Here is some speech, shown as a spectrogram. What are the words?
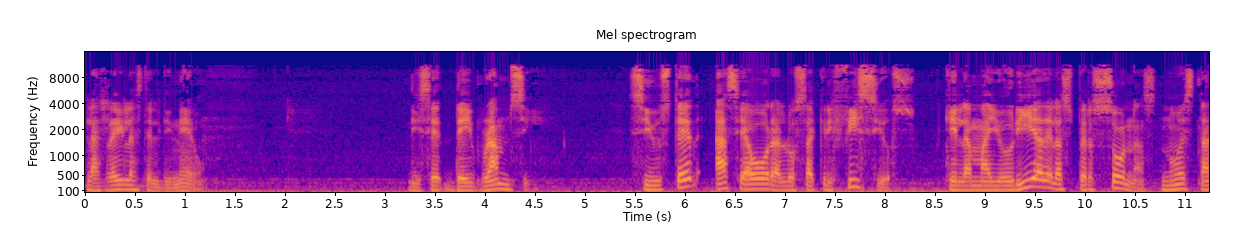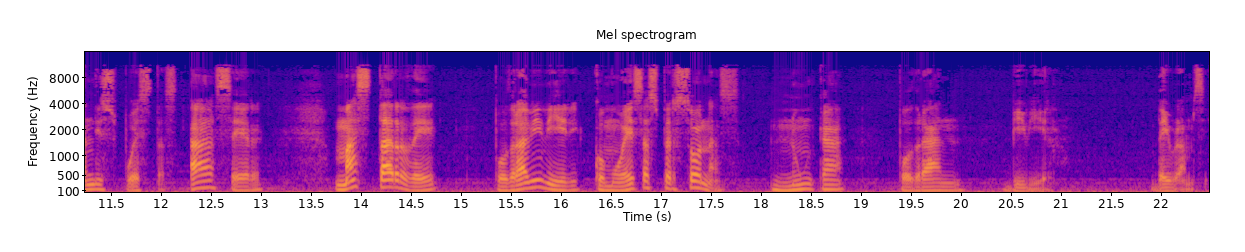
las reglas del dinero. Dice Dave Ramsey, si usted hace ahora los sacrificios que la mayoría de las personas no están dispuestas a hacer, más tarde podrá vivir como esas personas nunca podrán vivir. Dave Ramsey.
